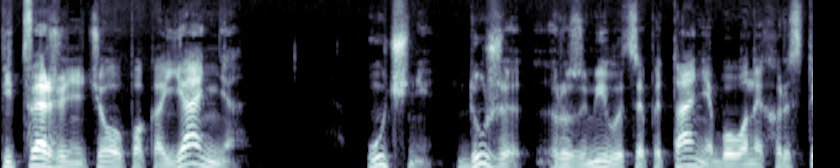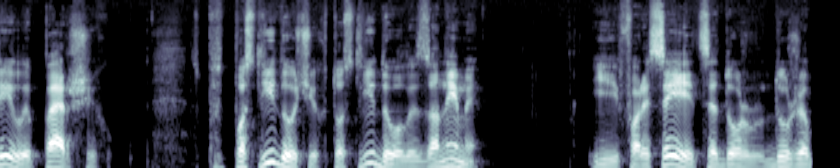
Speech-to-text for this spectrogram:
підтвердження цього покаяння, учні дуже розуміли це питання, бо вони хрестили перших послідувачів, хто слідували за ними. І фарисеї це дуже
